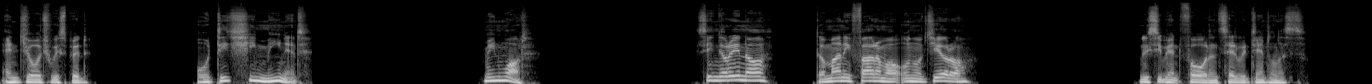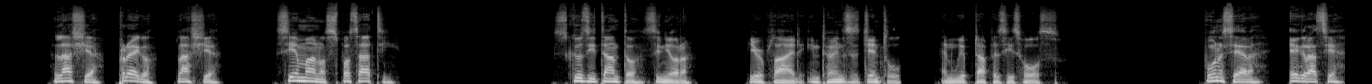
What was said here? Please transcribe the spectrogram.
and George whispered, Or did she mean it? Mean what? Signorino, domani faremo uno giro. Lucy bent forward and said with gentleness, Lascia, prego, lascia. Siamo sposati. Scusi tanto, signora, he replied in tones as gentle and whipped up as his horse. Buonasera, e grazie.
